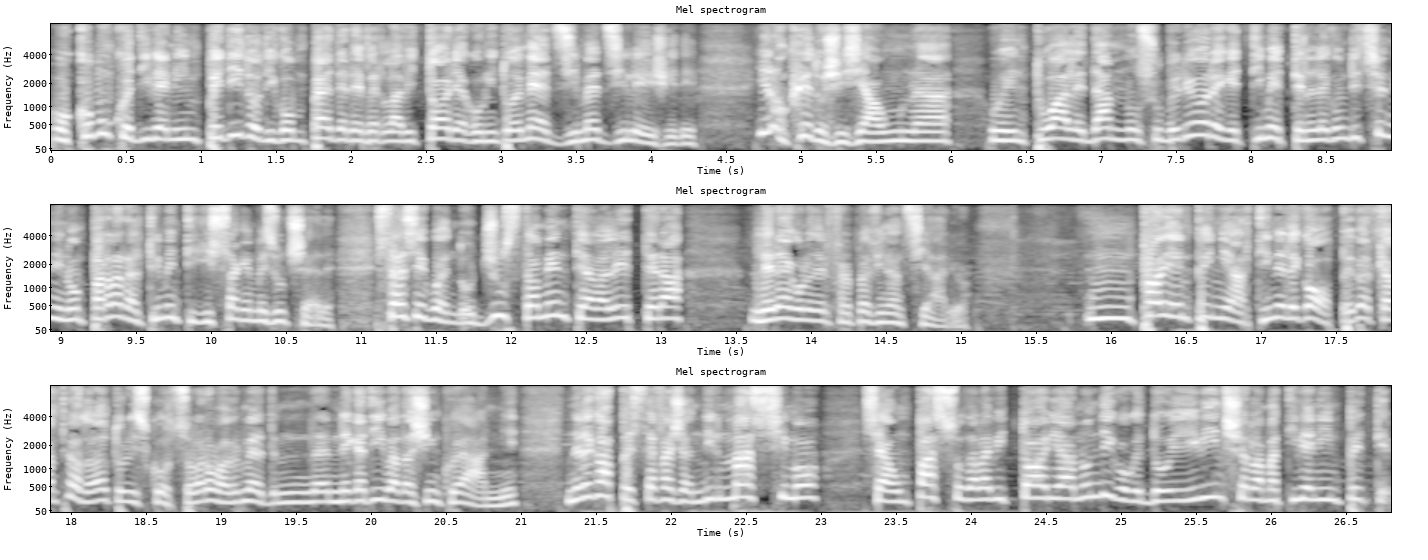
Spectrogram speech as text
o comunque ti viene impedito di competere per la vittoria con i tuoi mezzi, mezzi leciti, io non credo ci sia un, un eventuale danno superiore che ti mette nelle condizioni di non parlare altrimenti chissà che mi succede. Stai seguendo giustamente alla lettera le regole del fair play finanziario. Mm, provi a impegnarti nelle coppe per campionato è un altro discorso la Roma per me è negativa da 5 anni. Nelle coppe stai facendo il massimo sei a un passo dalla vittoria non dico che dovevi vincerla ma ti vieni, impe- ti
